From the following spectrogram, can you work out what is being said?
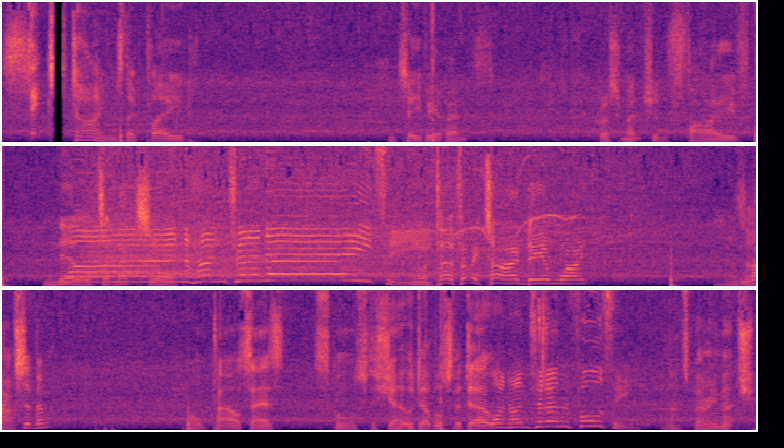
Six times they've played in TV events. Chris mentioned five nil to Mensur. 180. Well, perfectly timed Ian White As maximum. old pal says, scores for show, doubles for dough. 140. And that's very much the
